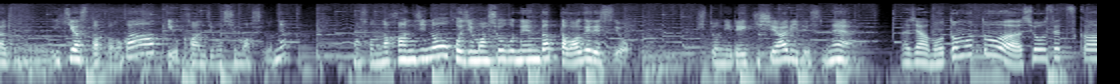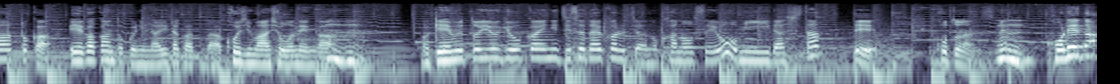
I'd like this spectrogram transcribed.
あの行きやすかったのかなっていう感じもしますよね、まあ、そんな感じの小島少年だったわけですよ。人に歴史ありですね。あじゃあもともとは小説家とか映画監督になりたかった小島少年が、うんうん。まあ、ゲームという業界に次世代カルチャーの可能性を見出したってことなんですね、うん、これだ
